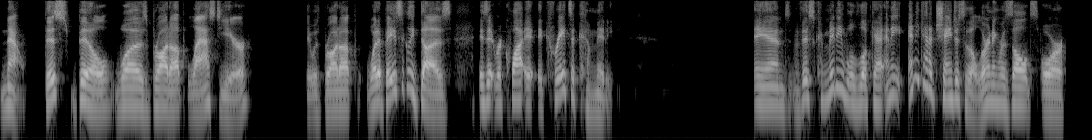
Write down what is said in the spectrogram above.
Now, this bill was brought up last year. It was brought up. What it basically does is it require it, it creates a committee. And this committee will look at any any kind of changes to the learning results or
